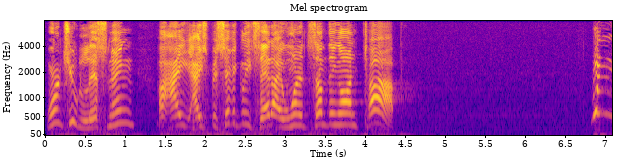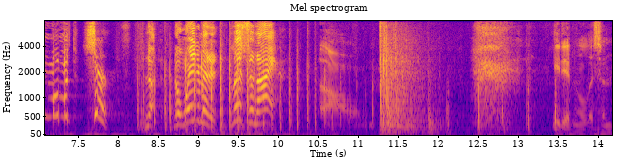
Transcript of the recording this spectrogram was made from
Weren't you listening? I, I specifically said I wanted something on top. One moment, sir. No, no, wait a minute. Listen, I. Oh. He didn't listen.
